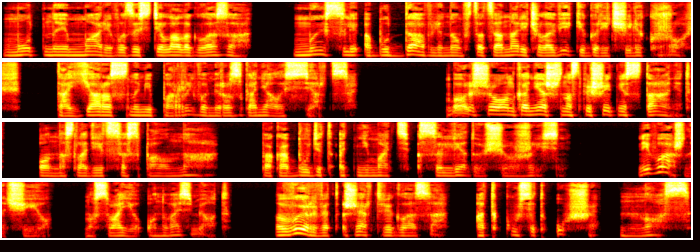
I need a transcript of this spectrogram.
Мутное марево застилало глаза. Мысли об удавленном в стационаре человеке горячили кровь. Та яростными порывами разгонялось сердце. Больше он, конечно, спешить не станет. Он насладится сполна, пока будет отнимать следующую жизнь. Неважно чью, но свое он возьмет. Вырвет жертве глаза, откусит уши, нос,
